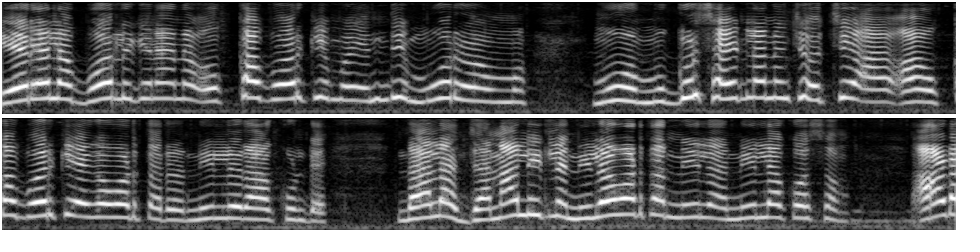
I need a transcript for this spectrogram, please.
ఏరియాలో బోర్లు గిన ఒక్క బోర్కి ఎంది మూడు ముగ్గురు సైడ్ల నుంచి వచ్చి ఆ- ఒక్క బోర్కి ఎగబడతారు నీళ్ళు రాకుంటే. దానిలో జనాలు ఇట్లా నిలబడతారు నీళ్ళ నీళ్ళ కోసం. ఆడ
